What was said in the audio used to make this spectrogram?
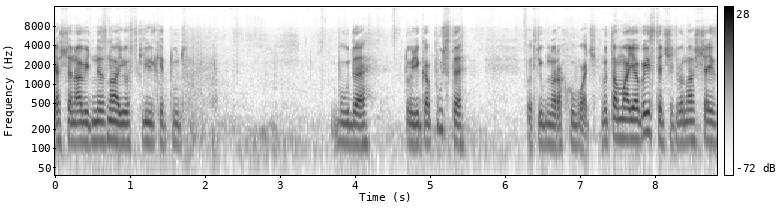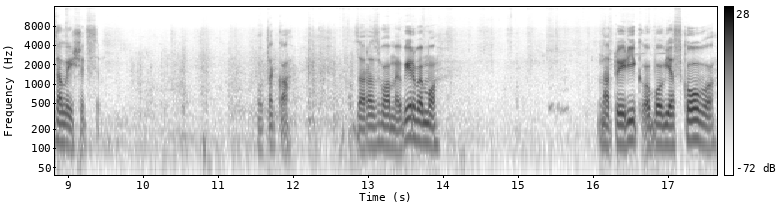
Я ще навіть не знаю, скільки тут буде тої капусти. Потрібно рахувати. Ну там має вистачить, вона ще й залишиться. Отака. Зараз з вами вирвемо. На той рік обов'язково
